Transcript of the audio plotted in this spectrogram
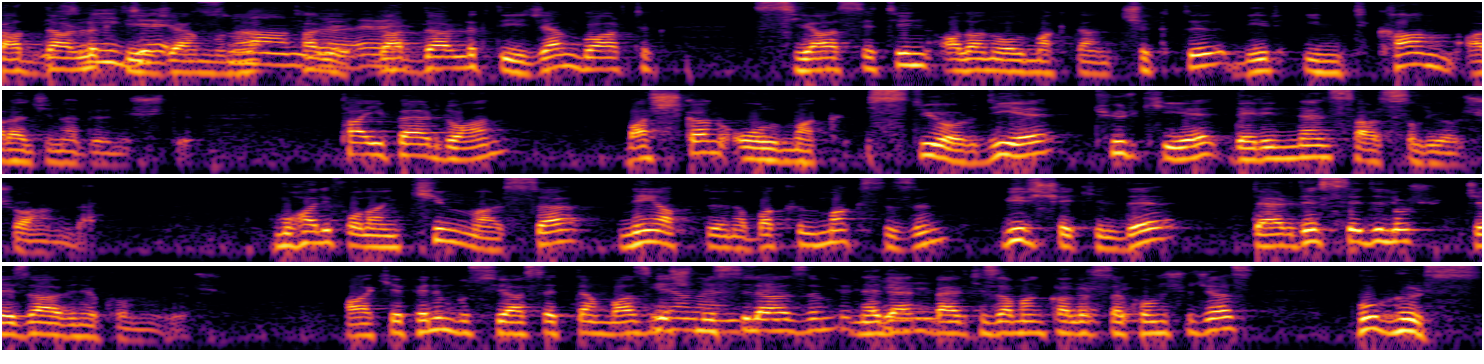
gaddarlık İyice diyeceğim buna. sulandı, Tabii evet. gaddarlık diyeceğim. Bu artık siyasetin alan olmaktan çıktı, bir intikam aracına dönüştü. Tayyip Erdoğan başkan olmak istiyor diye Türkiye derinden sarsılıyor şu anda. Muhalif olan kim varsa ne yaptığına bakılmaksızın bir şekilde derdest ediliyor, cezaevine konuluyor. AKP'nin bu siyasetten vazgeçmesi lazım. Türkiye'nin Neden? Belki zaman kalırsa konuşacağız. Bu hırs,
